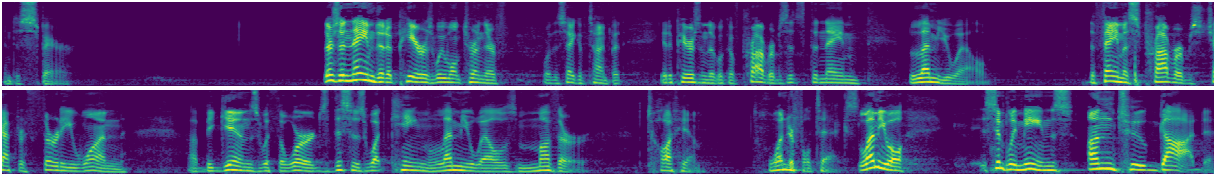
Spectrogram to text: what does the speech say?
and despair. There's a name that appears, we won't turn there for the sake of time, but it appears in the book of Proverbs. It's the name Lemuel. The famous Proverbs chapter 31 uh, begins with the words, This is what King Lemuel's mother taught him. Wonderful text. Lemuel simply means unto God.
